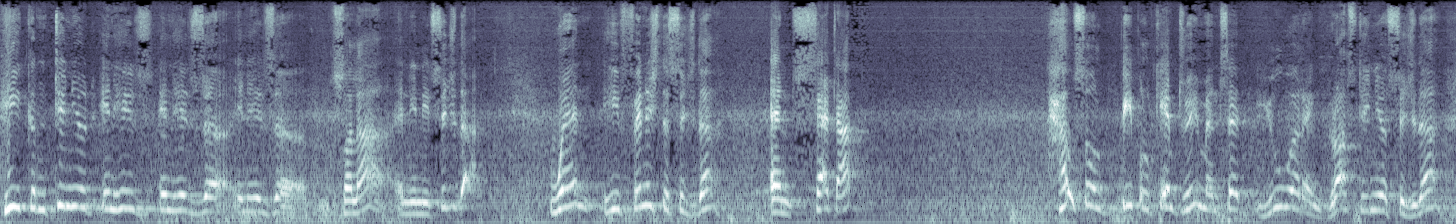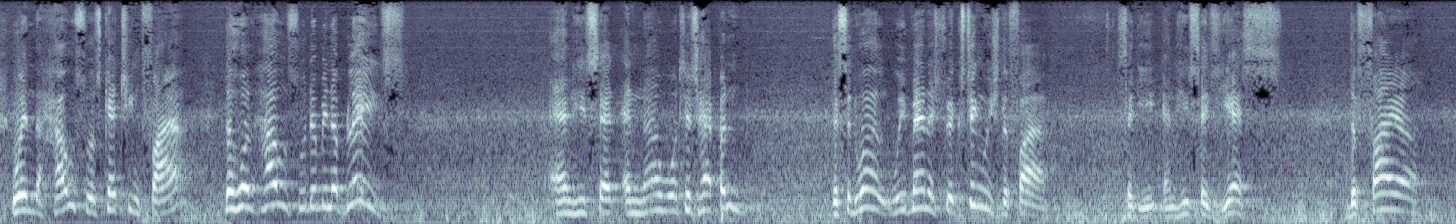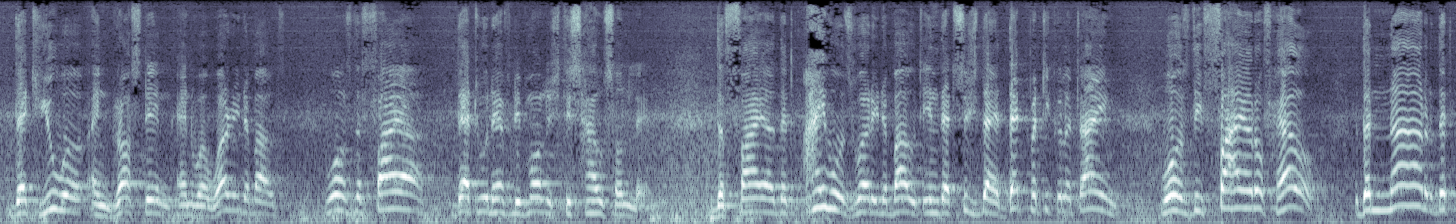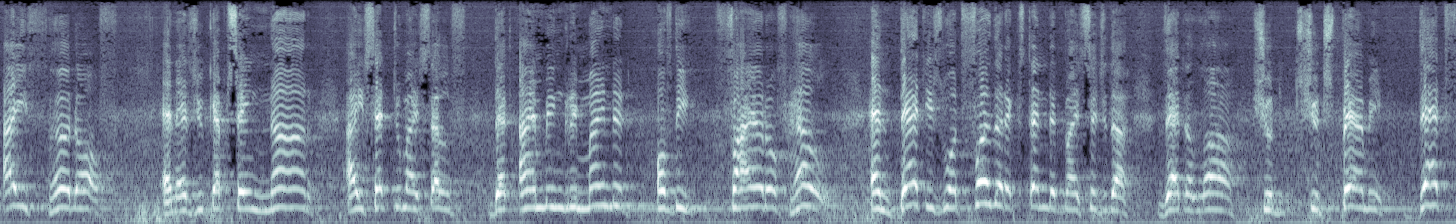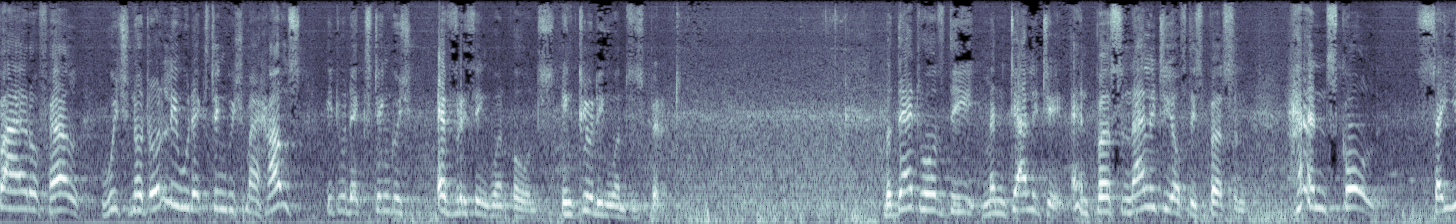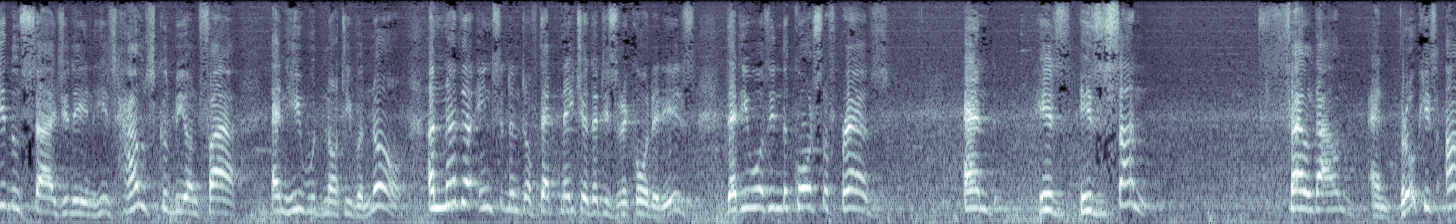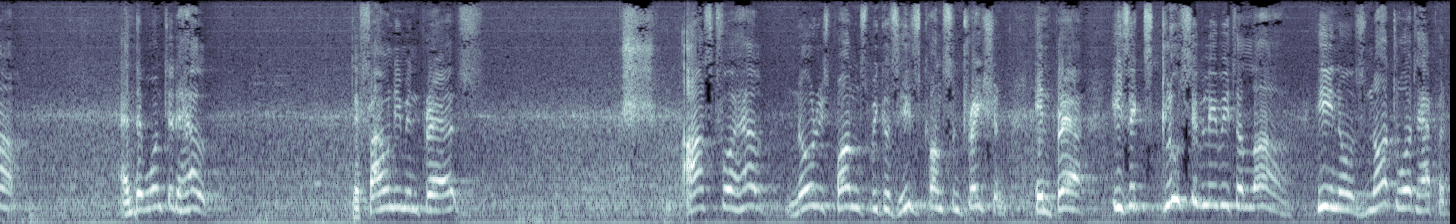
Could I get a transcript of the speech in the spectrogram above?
he continued in his in his uh, in his uh, salah and in his sajda. When he finished the sajda and sat up, household people came to him and said, "You were engrossed in your sajda when the house was catching fire. The whole house would have been ablaze." And he said, "And now what has happened?" They said, "Well, we managed to extinguish the fire." Said he, and he says, "Yes, the fire." that you were engrossed in and were worried about was the fire that would have demolished this house only. The fire that I was worried about in that sajda at that particular time was the fire of hell, the nar that I heard of. And as you kept saying nar, I said to myself that I am being reminded of the fire of hell. And that is what further extended my sajda, that Allah should, should spare me that fire of hell, which not only would extinguish my house, it would extinguish everything one owns, including one's spirit. But that was the mentality and personality of this person. Hands called Sayyidul Sajidin, his house could be on fire and he would not even know. Another incident of that nature that is recorded is that he was in the course of prayers and his, his son fell down and broke his arm and they wanted help. They found him in prayers, asked for help, no response because his concentration in prayer is exclusively with Allah. He knows not what happened.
